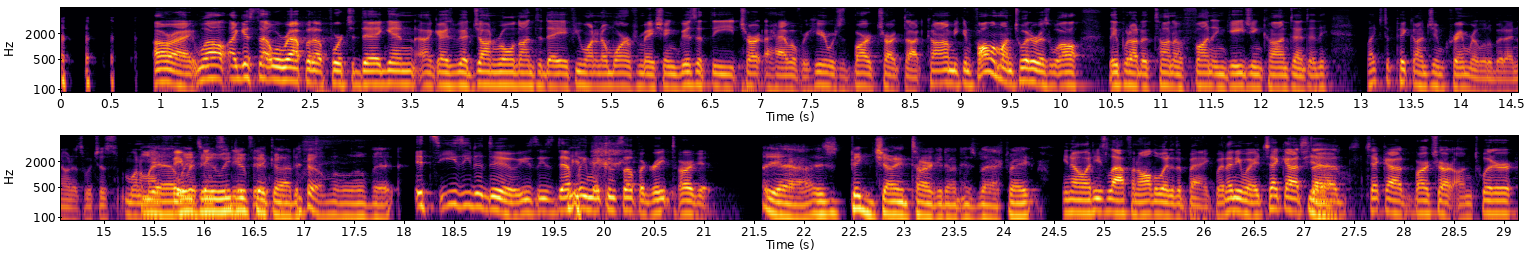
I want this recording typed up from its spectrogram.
All right. Well, I guess that will wrap it up for today. Again, uh, guys, we had John Rowland on today. If you want to know more information, visit the chart I have over here, which is barchart.com. You can follow them on Twitter as well. They put out a ton of fun, engaging content, and they likes to pick on Jim Cramer a little bit. I noticed, which is one of my yeah, favorite we do, things. We do, do pick on him a little bit. it's easy to do. He's he's definitely making himself a great target. Yeah, his big giant target on his back, right? You know what? He's laughing all the way to the bank. But anyway, check out yeah. uh, check out Barchart on Twitter.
